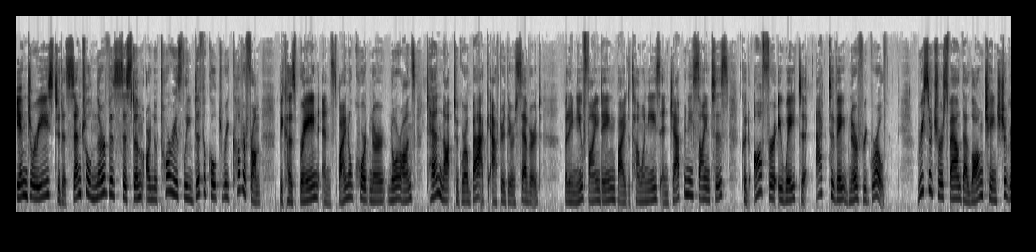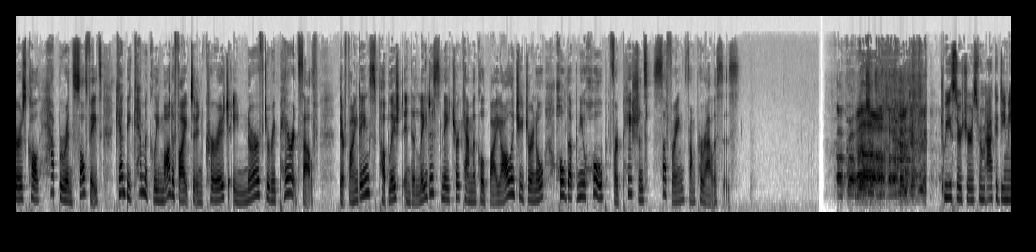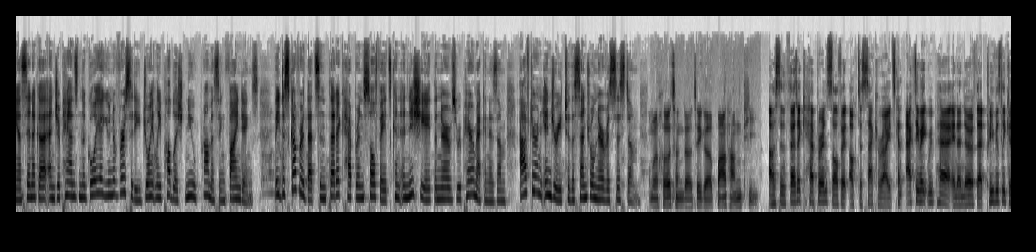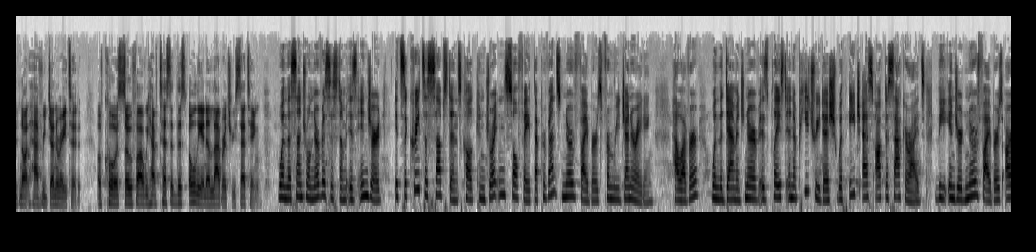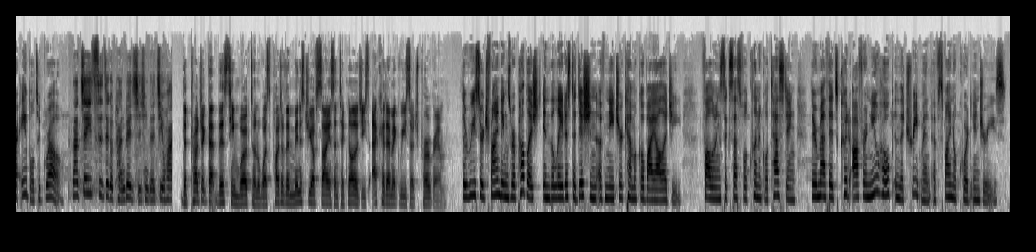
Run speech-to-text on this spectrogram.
Injuries to the central nervous system are notoriously difficult to recover from because brain and spinal cord neur- neurons tend not to grow back after they're severed. But a new finding by the Taiwanese and Japanese scientists could offer a way to activate nerve regrowth. Researchers found that long chain sugars called heparan sulfates can be chemically modified to encourage a nerve to repair itself. Their findings, published in the latest Nature Chemical Biology journal, hold up new hope for patients suffering from paralysis. Oh, okay. Researchers from Academia Sinica and Japan's Nagoya University jointly published new promising findings. They discovered that synthetic heparan sulfates can initiate the nerve's repair mechanism after an injury to the central nervous system. Our synthetic heparan sulfate octasaccharides can activate repair in a nerve that previously could not have regenerated. Of course, so far we have tested this only in a laboratory setting. When the central nervous system is injured, it secretes a substance called chondroitin sulfate that prevents nerve fibers from regenerating. However, when the damaged nerve is placed in a petri dish with HS octasaccharides, the injured nerve fibers are able to grow. 那这一次这个团队执行的计划 the project that this team worked on was part of the Ministry of Science and Technology's academic research program. The research findings were published in the latest edition of Nature Chemical Biology. Following successful clinical testing, their methods could offer new hope in the treatment of spinal cord injuries.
